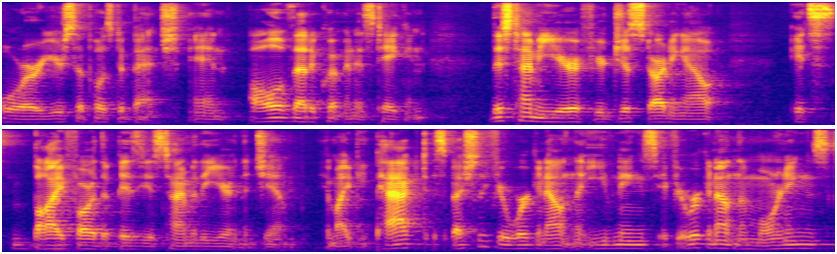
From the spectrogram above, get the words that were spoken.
or you're supposed to bench and all of that equipment is taken. This time of year, if you're just starting out, it's by far the busiest time of the year in the gym. It might be packed, especially if you're working out in the evenings. If you're working out in the mornings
